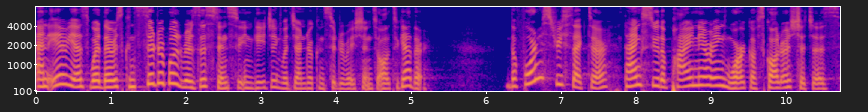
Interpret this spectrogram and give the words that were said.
and areas where there is considerable resistance to engaging with gender considerations altogether. The forestry sector, thanks to the pioneering work of scholars such as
